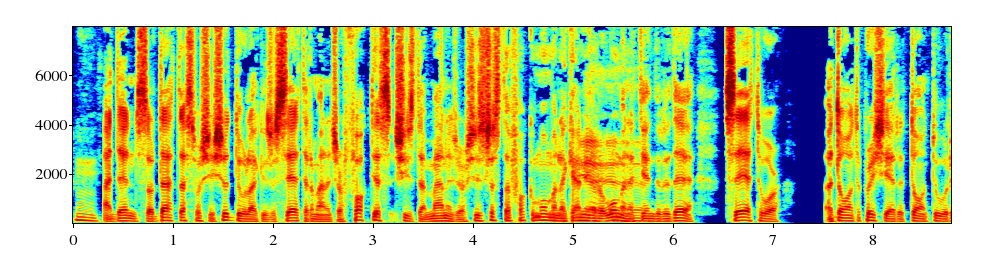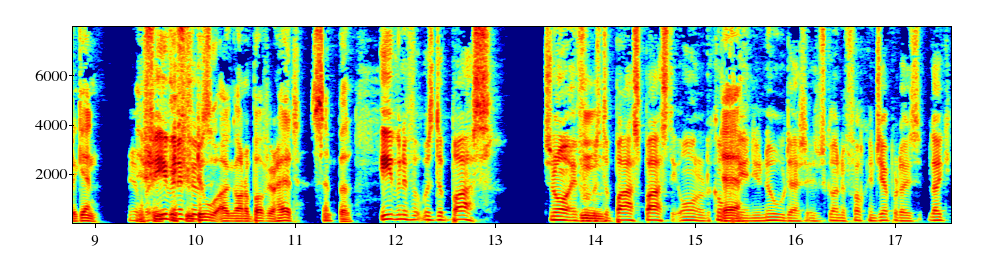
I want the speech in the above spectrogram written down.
Hmm. And then, so that that's what she should do. Like, is just say to the manager, "Fuck this." She's the manager. She's just a fucking woman, like any Yeah, other yeah, woman. At the end of the day, say it to her. I don't appreciate it. Don't do it again. yeah, if you, even if if, you was, do, I'm going above your head. Simple. even if it was the boss, do you know, if it was Mm. the boss, boss, the owner of the company, Yeah. and you knew that it was going to fucking jeopardize, like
